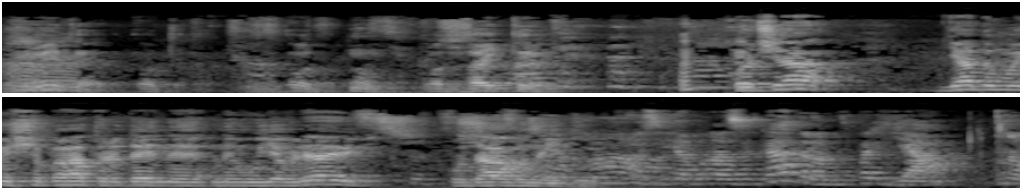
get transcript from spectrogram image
розумієте? От, от, ну, от зайти. Хоча я думаю, що багато людей не, не уявляють, куди вони йдуть. Я була за кадром, тепер я. Ну,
